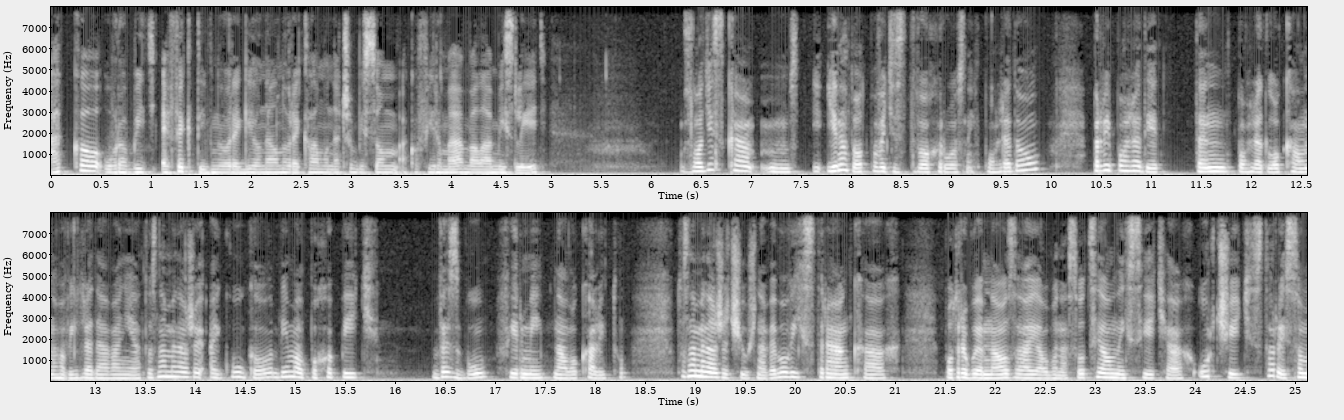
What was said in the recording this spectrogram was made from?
ako urobiť efektívnu regionálnu reklamu, na čo by som ako firma mala myslieť? Z hľadiska, mm, je na to odpoveď z dvoch rôznych pohľadov. Prvý pohľad je ten pohľad lokálneho vyhľadávania. To znamená, že aj Google by mal pochopiť väzbu firmy na lokalitu. To znamená, že či už na webových stránkach, potrebujem naozaj alebo na sociálnych sieťach určiť, z ktorej som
